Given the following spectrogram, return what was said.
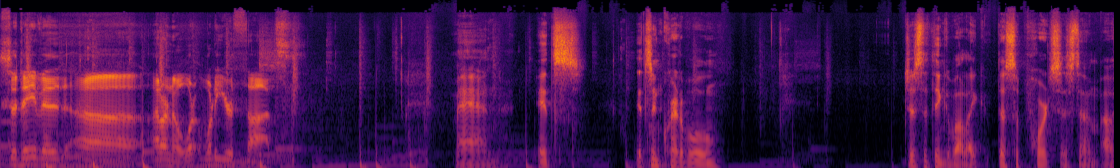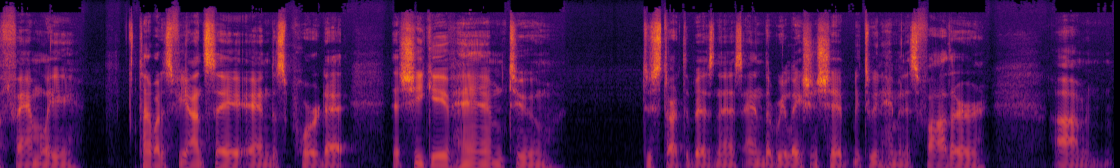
So david uh, i don't know what, what are your thoughts? Man it's it's incredible just to think about like the support system of family talk about his fiance and the support that that she gave him to to start the business and the relationship between him and his father. Um,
